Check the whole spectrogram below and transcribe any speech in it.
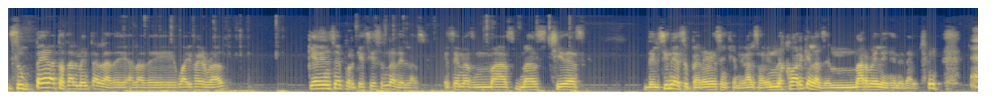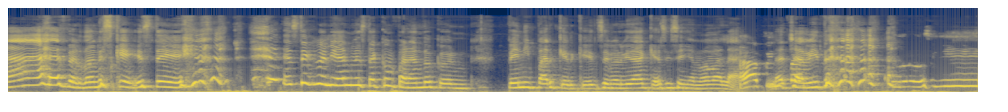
supera totalmente a la de a la de Wi-Fi Ralph. Quédense porque sí es una de las escenas más más chidas del cine de superhéroes en general, ¿saben? Mejor que las de Marvel en general. Ah, perdón, es que este. este Julián me está comparando con Penny Parker, que se me olvidaba que así se llamaba la, ah, la chavita. Oh, sí.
